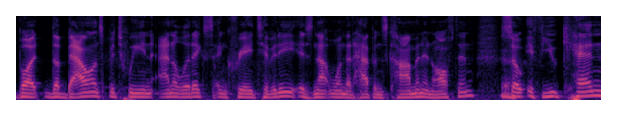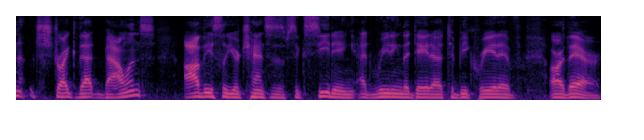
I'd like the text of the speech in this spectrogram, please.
But the balance between analytics and creativity is not one that happens common and often. Yeah. So if you can strike that balance, obviously your chances of succeeding at reading the data to be creative are there.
